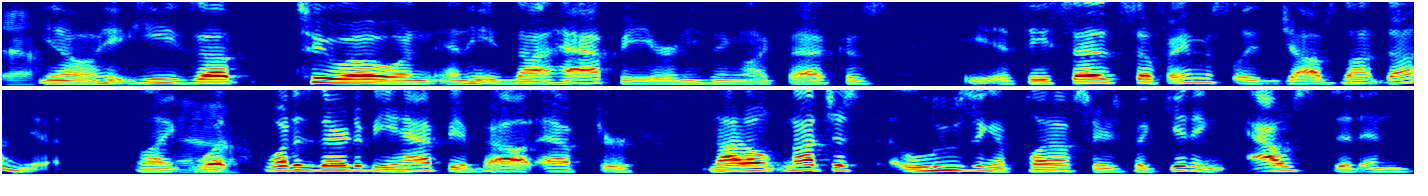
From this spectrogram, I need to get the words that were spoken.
Yeah. you know he, he's up 2-0 and and he's not happy or anything like that because as he says so famously, job's not done yet. Like what what is there to be happy about after not not just losing a playoff series, but getting ousted and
